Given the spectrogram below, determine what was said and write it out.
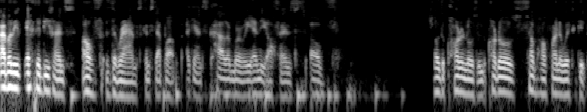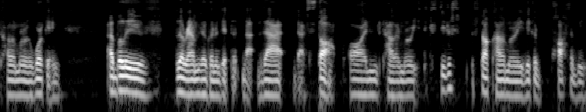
I believe if the defense of the Rams can step up against Kyler Murray and the offense of of the Cardinals, and the Cardinals somehow find a way to get Kyler Murray working, I believe the Rams are going to get that that that stop on Kyler Murray. They just stop Kyler Murray, they could possibly,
